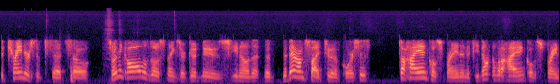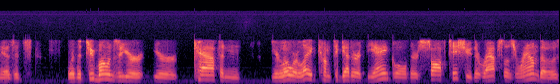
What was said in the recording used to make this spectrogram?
The trainers have said so. So I think all of those things are good news. You know, the, the, the downside to it, of course, is it's a high ankle sprain. And if you don't know what a high ankle sprain is, it's where the two bones of your, your calf and your lower leg come together at the ankle. There's soft tissue that wraps those around those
